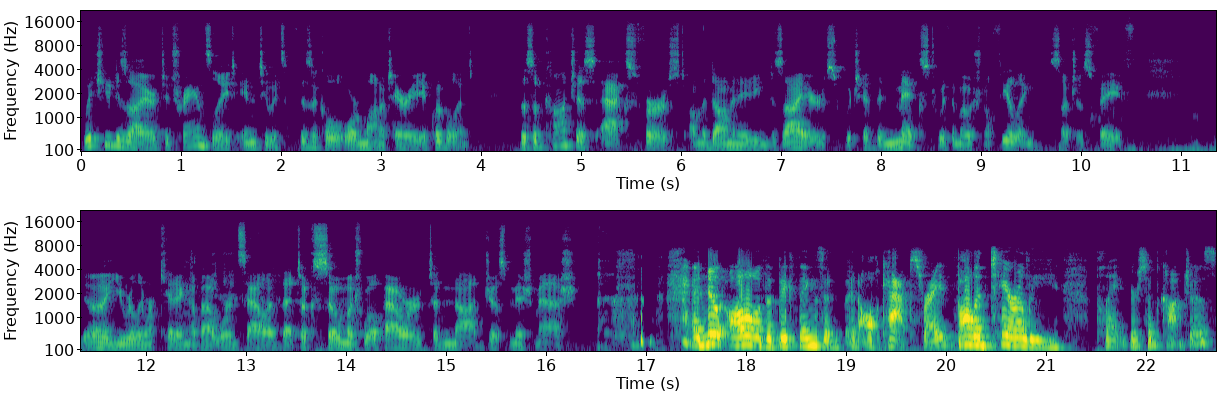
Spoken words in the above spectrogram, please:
which you desire to translate into its physical or monetary equivalent. The subconscious acts first on the dominating desires, which have been mixed with emotional feeling, such as faith. Uh, you really weren't kidding about word salad. That took so much willpower to not just mishmash. and note all of the big things in, in, all caps, right? Voluntarily plant your subconscious.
